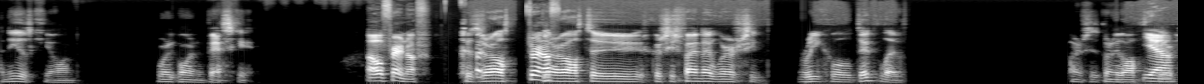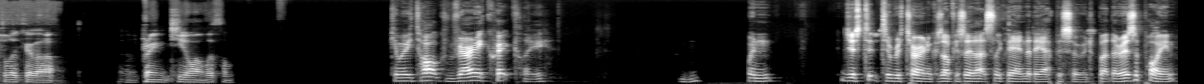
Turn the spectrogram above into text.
Anita's Kyon. We're going to investigate. Oh, fair enough. Because they're all Fair enough. they're all to, because she's found out where she, Ryoko did live. And she's going to go off Yeah. to look at that and bring Kyon with them. Can we talk very quickly Mhm. when just to, to return because obviously that's like the end of the episode, but there is a point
